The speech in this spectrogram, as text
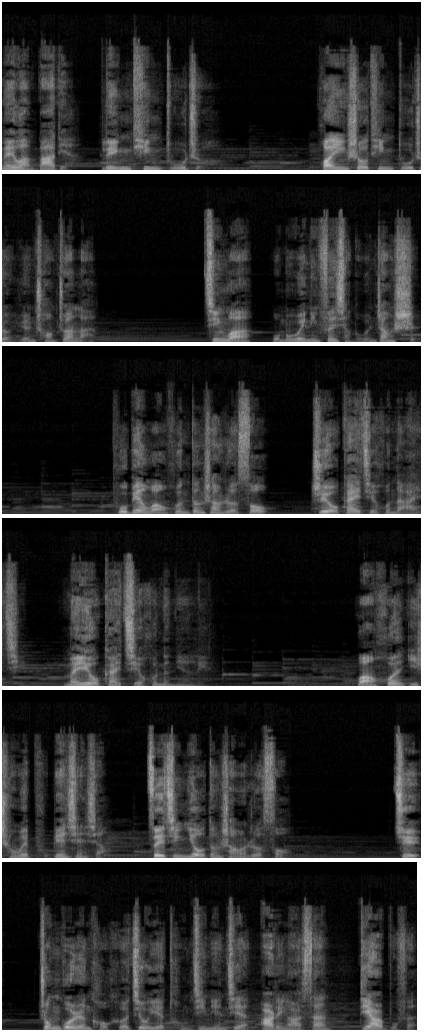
每晚八点，聆听读者。欢迎收听读者原创专栏。今晚我们为您分享的文章是：普遍晚婚登上热搜，只有该结婚的爱情，没有该结婚的年龄。晚婚已成为普遍现象，最近又登上了热搜。据《中国人口和就业统计年鉴（二零二三）》第二部分《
